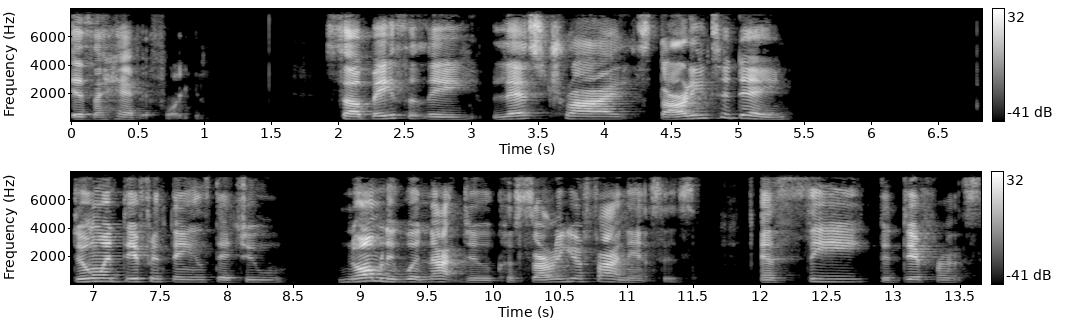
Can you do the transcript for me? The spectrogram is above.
is a habit for you. So basically, let's try starting today doing different things that you normally would not do concerning your finances and see the difference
